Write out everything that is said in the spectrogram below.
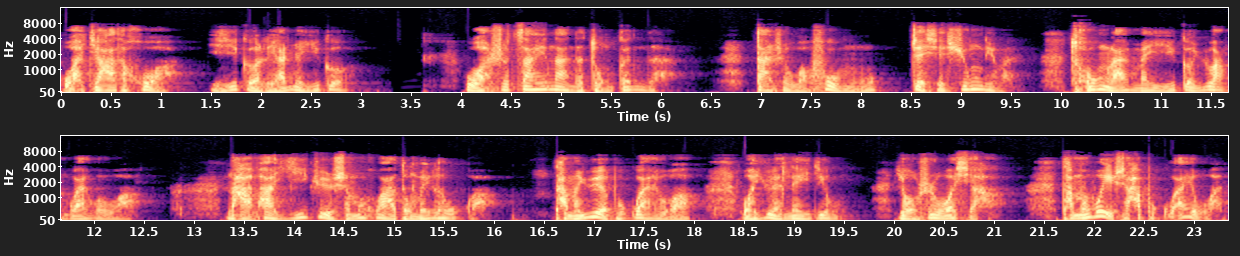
我家的祸一个连着一个，我是灾难的总根子。但是我父母这些兄弟们。从来没一个怨怪过我，哪怕一句什么话都没漏过。他们越不怪我，我越内疚。有时我想，他们为啥不怪我呢？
